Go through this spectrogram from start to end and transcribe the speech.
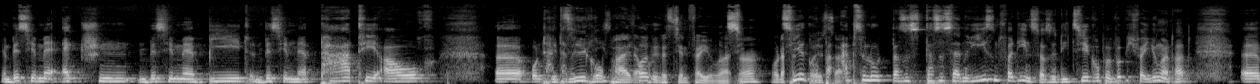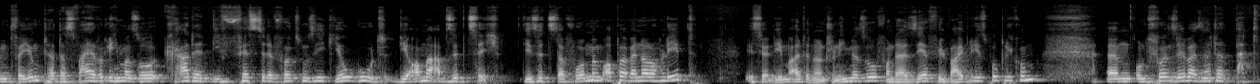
ein bisschen mehr Action, ein bisschen mehr Beat, ein bisschen mehr Party auch. Äh, und Die Zielgruppe halt auch ein bisschen verjüngert, ne? Oder Zielgruppe, vergrößert. absolut. Das ist, das ist ein Riesenverdienst, dass er die Zielgruppe wirklich verjüngert hat. Ähm, verjüngt hat. Das war ja wirklich immer so, gerade die Feste der Volksmusik, jo gut, die Oma ab 70, die sitzt davor mit dem Opa, wenn er noch lebt. Ist ja in dem Alter dann schon nicht mehr so, von daher sehr viel weibliches Publikum. Ähm, und Florian Silbereisen hat, hat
